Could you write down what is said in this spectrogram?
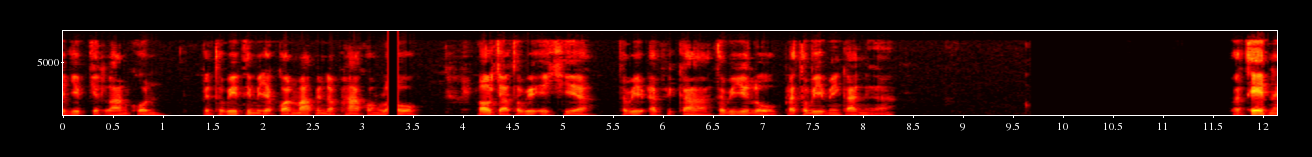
427 ล้านคน เป็นทวีปที่มีประชากรมากเป็นอันดับ 5 ของโลก รองจากทวีปเอเชีย ทวีปแอฟริกา ทวีปยุโรป และทวีปอเมริกาเหนือ ประเทศใน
